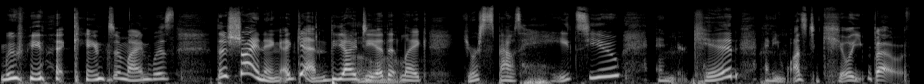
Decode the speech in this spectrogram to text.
movie that came to mind was The Shining. Again, the idea that like your spouse hates you and your kid, and he wants to kill you both.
